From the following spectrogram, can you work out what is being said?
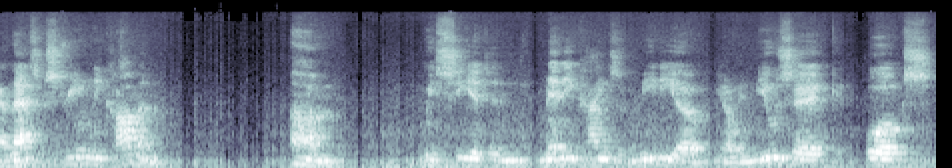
and that's extremely common. Um, we see it in many kinds of media, you know, in music, books,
